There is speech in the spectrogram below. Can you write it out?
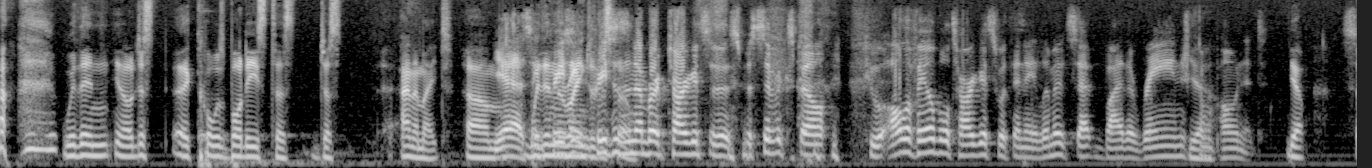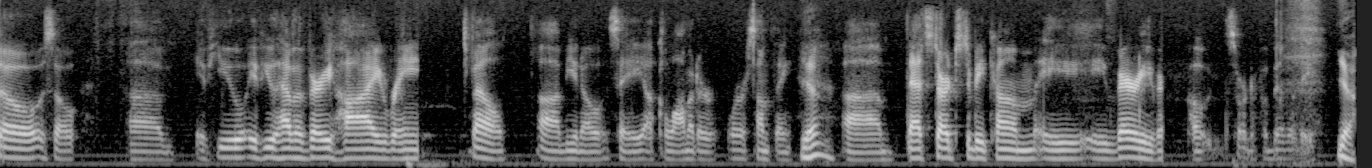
within you know just uh, cause bodies to just animate um, Yes, within the range increases of the, the, number of targets of a specific spell to all available targets within a limit set by the range Yeah. component. Yep. So so um, if you if you have a very high range spell, um, you know, say a kilometer or something, Yeah, um, that starts to become a, a very very potent sort of ability. yeah,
